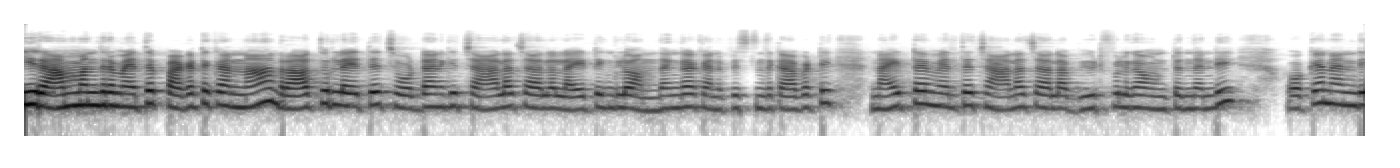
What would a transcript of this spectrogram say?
ఈ రామ మందిరం అయితే పగటి కన్నా రాత్రులు అయితే చూడడానికి చాలా చాలా లైటింగ్లో అందంగా కనిపిస్తుంది కాబట్టి నైట్ టైం వెళ్తే చాలా చాలా బ్యూటిఫుల్గా ఉంటుందండి. ఓకేనండి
